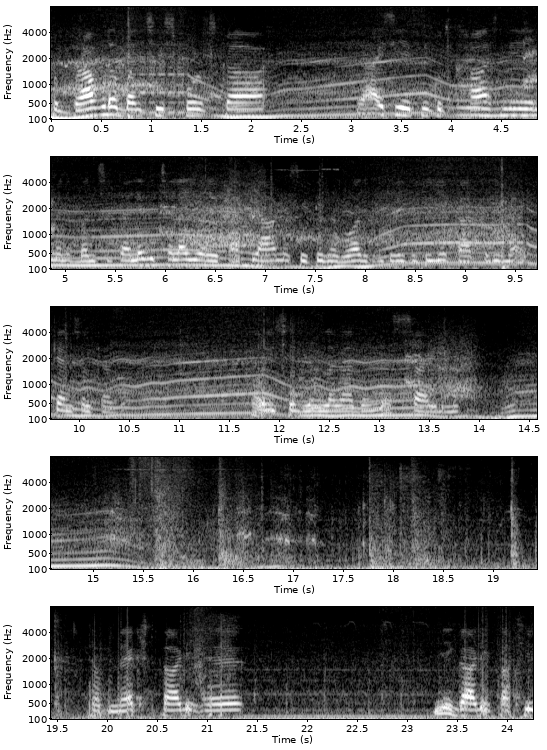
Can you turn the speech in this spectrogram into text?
तो ब्राउड बंसी स्पोर्ट्स का क्या ऐसी इतनी कुछ खास नहीं है। मैंने बंसी पहले भी चलाई और काफ़ी आम सिटी में बहुत घूम रही थी तो ये कार को भी मैं कैंसिल कर दूँ। और इसे भी हम लगा देंगे साइड में। अब नेक्स्ट गाड़ी है। ये गाड़ी काफ़ी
